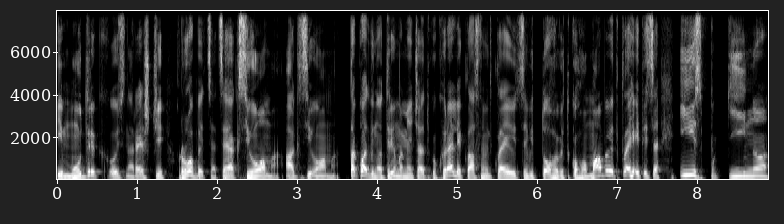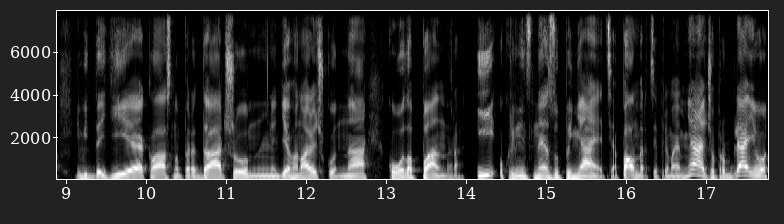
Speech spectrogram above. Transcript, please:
і Мудрик ось нарешті робиться. Це аксіома. Аксіома. Так от він отримав м'яча від Кукурелі, класно відклеюється від того, від кого мав би відклеїтися, і спокійно віддає класну передачу м, діагоналючку на кола Палмера. І українець не зупиняється. Палмер це приймає м'яч, обробляє його,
